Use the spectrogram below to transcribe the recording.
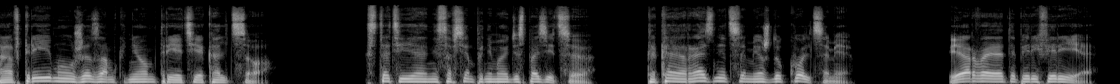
а в три мы уже замкнем третье кольцо. Кстати, я не совсем понимаю диспозицию. Какая разница между кольцами? Первое — это периферия.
